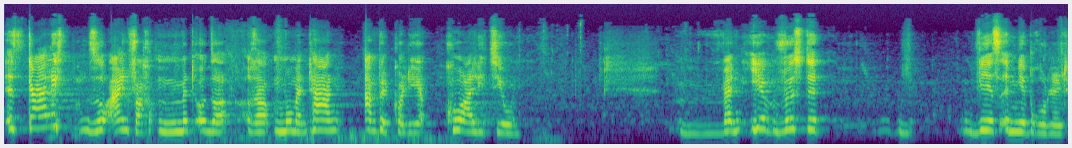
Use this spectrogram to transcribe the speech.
ist gar nicht so einfach mit unserer momentanen Ampelkoalition. Wenn ihr wüsstet, wie es in mir brodelt.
